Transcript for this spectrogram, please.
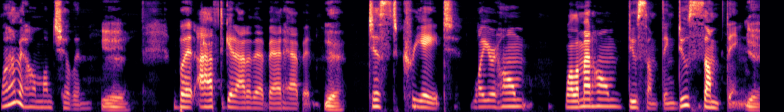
when I'm at home, I'm chilling. yeah, But I have to get out of that bad habit. yeah, Just create while you're at home. While I'm at home, do something. Do something. yeah,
